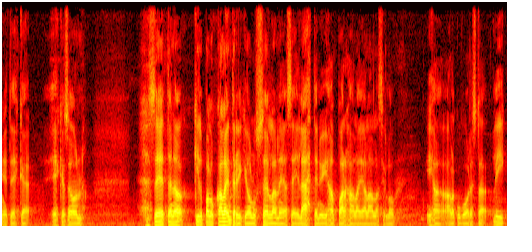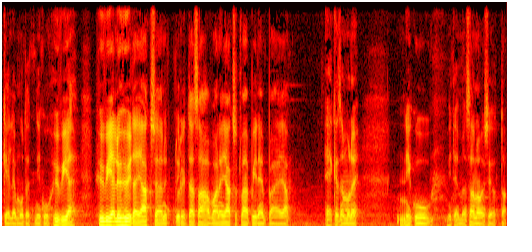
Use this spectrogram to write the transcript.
että ehkä, ehkä se on se, että no, kilpailukalenterikin on ollut sellainen ja se ei lähtenyt ihan parhaalla jalalla silloin ihan alkuvuodesta liikkeelle, mutta että niin kuin hyviä, hyviä lyhyitä jaksoja, nyt yritetään saada vain ne jaksot vähän pidempään ja ehkä semmoinen, niin kuin, miten mä sanoisin, että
